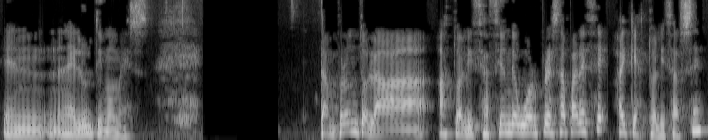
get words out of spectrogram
en, el último mes. Tan pronto la actualización de WordPress aparece, hay que actualizarse.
